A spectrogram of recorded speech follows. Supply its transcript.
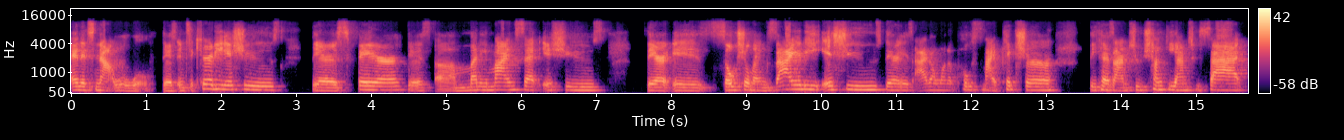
And it's not woo woo. There's insecurity issues. There's fear. There's um, money mindset issues. There is social anxiety issues. There is, I don't want to post my picture because I'm too chunky, I'm too fat,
